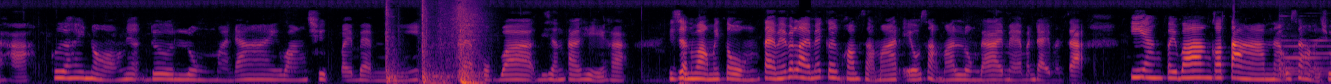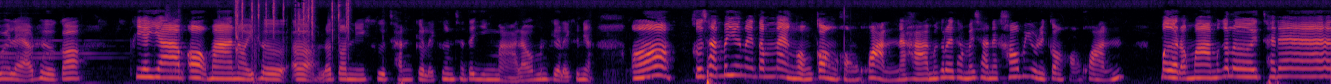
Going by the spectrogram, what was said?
นะคะ เพื่อให้น้องเนี่ยเดินลงมาได้วางฉึกไปแบบนี้และพบว่าดิฉันตาเหค่ะ ดิฉันวางไม่ตรง แต่ไม่เป็นไรไม่เกินความสามารถเอลสามารถลงได้แม้บันไดมันจะเอียงไปบ้างก็ตามนะ อุตส่าห์มาช่วยแล้ว เธอก็ พยายามออกมาหน่อยเธอ เออ แล้วตอนนี้คือฉันเกิดอะไรขึ้น ฉันจะยิงหมาแล้วมันเกิดอะไรขึ้นเนี่ย อ๋อ คือฉันไปยืนในตำแหน่งของกล่องของขวัญนนะคะ มันก็เลยทำให้ฉันเข้าไปอยู่ในกล่องของขวัญ เปิดออกมา มันก็เลยทะแดน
